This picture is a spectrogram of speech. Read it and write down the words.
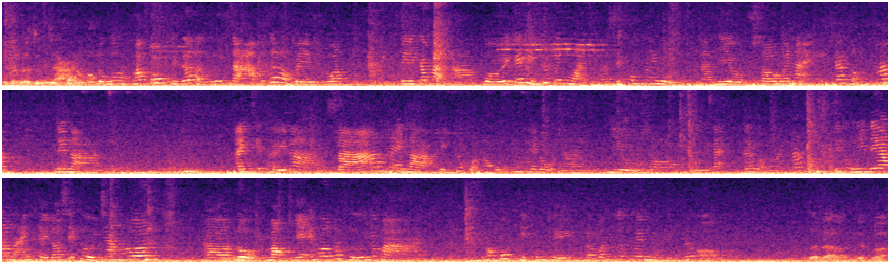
cũng rất là giữ giá đúng không? đúng rồi MacBook thì rất là giữ giá và rất là bền luôn. Vì các bạn à, với cái hình thức bên ngoài thì nó sẽ không thay đổi là nhiều so với lại các dòng khác. Nên là anh sẽ thấy là giá hay là hình thức của nó cũng không thay đổi là nhiều so với lại các dòng máy khác. Ví dụ như đeo là anh thấy nó sẽ thời trang hơn à, đổi mỏng nhẹ hơn các thứ nhưng mà MacBook thì không thế nó vẫn giữ nguyên một hình thức. Rất là tuyệt vời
